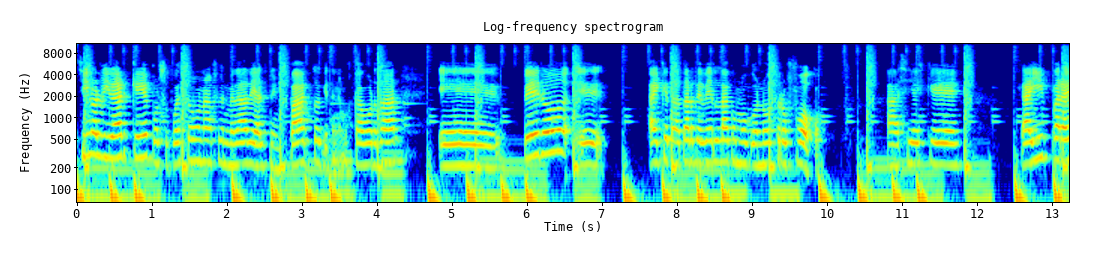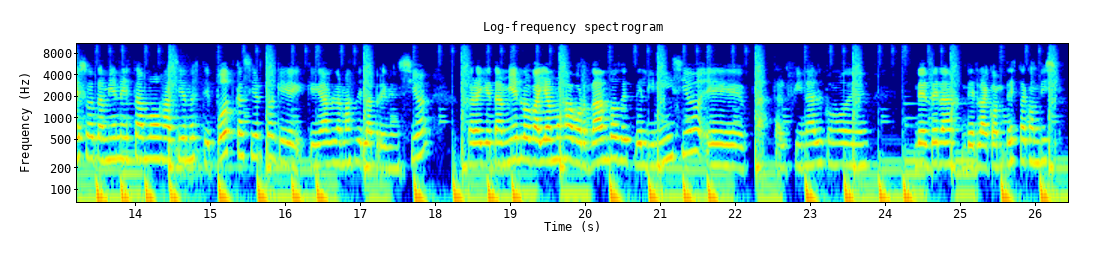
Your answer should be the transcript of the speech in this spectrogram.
sin olvidar que por supuesto es una enfermedad de alto impacto que tenemos que abordar, pero hay que tratar de verla como con otro foco. Así es que ahí para eso también estamos haciendo este podcast, ¿cierto? Que, habla más de la prevención, para que también lo vayamos abordando desde el inicio eh, hasta el final como de, desde la, de la contesta condición.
